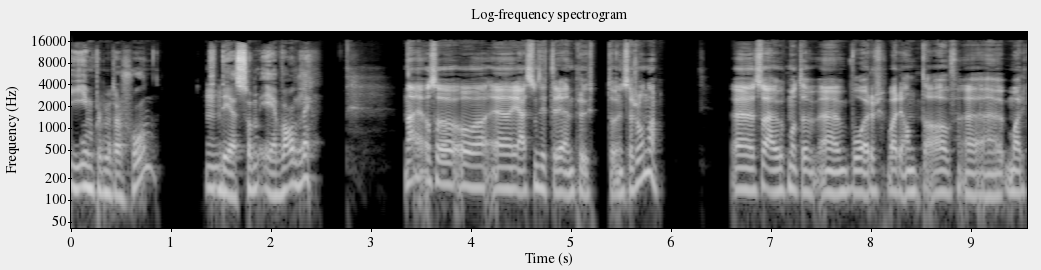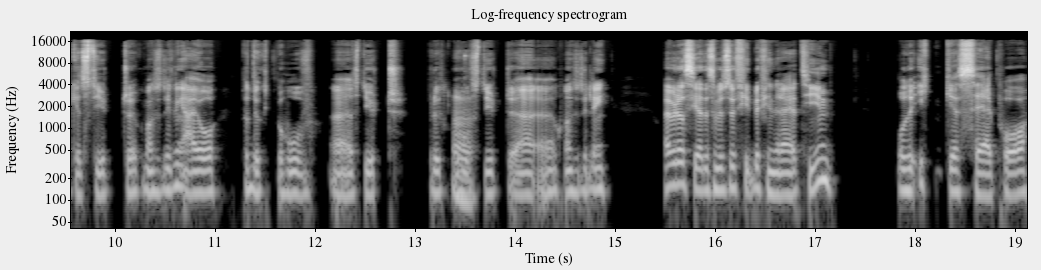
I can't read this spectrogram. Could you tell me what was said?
i implementasjon til Mm. det som er vanlig. Nei, altså, og eh, jeg som sitter i en produktorganisasjon, da, eh, så er jo på en måte eh, vår variant av markedsstyrt kompetanseutvikling er jo produktbehovstyrt produktbehovstyrt eh, kompetanseutvikling. Jeg vil jo si at liksom, Hvis du befinner deg i et team, og du ikke ser på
